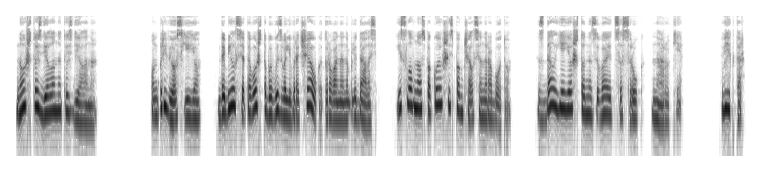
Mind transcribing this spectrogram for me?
Но что сделано, то сделано. Он привез ее, добился того, чтобы вызвали врача, у которого она наблюдалась, и, словно успокоившись, помчался на работу сдал ее, что называется, с рук на руки. «Виктор,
